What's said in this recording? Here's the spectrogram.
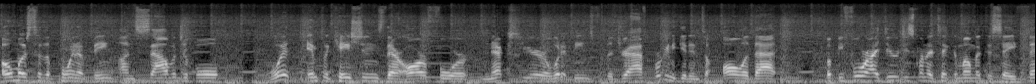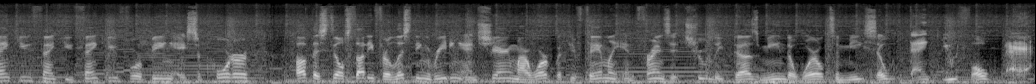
almost to the point of being unsalvageable what implications there are for next year what it means for the draft. We're going to get into all of that. But before I do, just want to take a moment to say thank you, thank you, thank you for being a supporter of the Steel Study, for listening, reading, and sharing my work with your family and friends. It truly does mean the world to me. So thank you for that.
